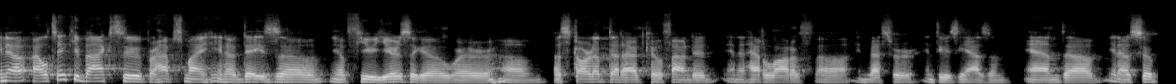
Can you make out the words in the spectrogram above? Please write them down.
you know, I'll take you back to perhaps my you know days uh, you know a few years ago, where mm-hmm. um, a startup that I had co-founded, and it had a lot of uh, investor enthusiasm, and uh, you know, so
